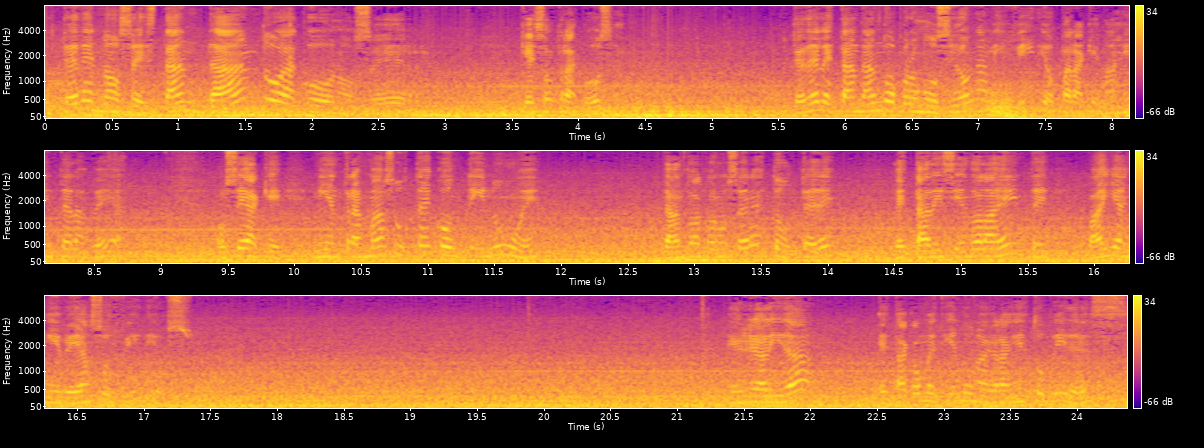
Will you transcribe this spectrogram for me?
Ustedes nos están dando a conocer, que es otra cosa. Ustedes le están dando promoción a mis vídeos para que más gente las vea. O sea que mientras más usted continúe dando a conocer esto, usted le está diciendo a la gente, vayan y vean sus vídeos. En realidad está cometiendo una gran estupidez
